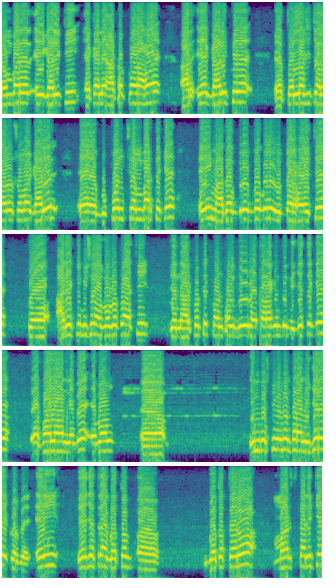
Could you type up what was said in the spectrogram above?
নম্বরের এই গাড়িটি এখানে আটক করা হয়। আর এই গাড়িতে তল্লাশি চালানোর সময় গাড়ির গোপন চেম্বার থেকে এই মাদক দ্রব্যগুলো উদ্ধার হয়েছে। তো আরেকটি বিষয় অবগত আছি যে নার্কোটিক কন্ট্রোল ব্যুরো তারা কিন্তু নিজে থেকে এফআইআর নেবে এবং ইনভেস্টিগেশন তারা নিজেরাই করবে। এই এই যাত্রায় গত গত তেরো মার্চ তারিখে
